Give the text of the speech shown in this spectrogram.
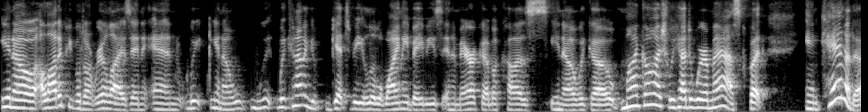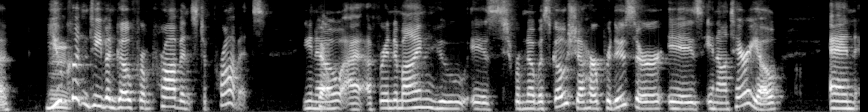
you know a lot of people don't realize and and we you know we, we kind of get to be little whiny babies in america because you know we go my gosh we had to wear a mask but in canada you Mm. couldn't even go from province to province you know I, a friend of mine who is from nova scotia her producer is in ontario and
